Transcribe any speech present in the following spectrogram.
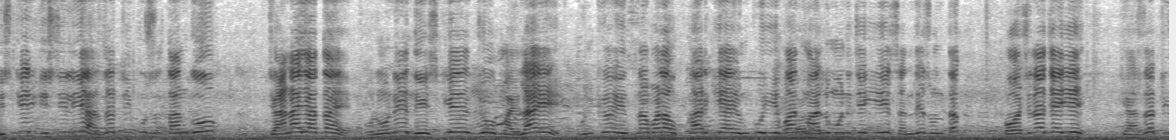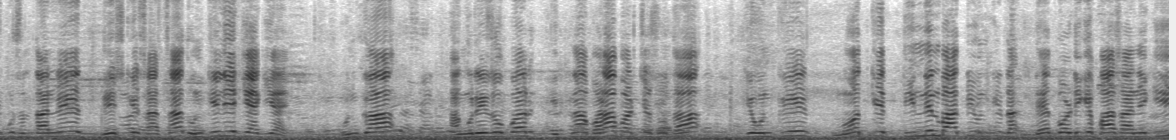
इसके, इसीलिए हज़रत टीपू सुल्तान को जाना जाता है। उन्होंने देश के जो महिलाएँ हैं, उनको इतना बड़ा उपकार किया है, उनको ये बात मालूम होनी चाहिए, ये संदेश उन तक पहुँचना चाहिए कि हज़रत टीपू सुल्तान ने देश के साथ साथ उनके लिए क्या किया है। उनका अंग्रेज़ों पर इतना बड़ा वर्चस्व था कि उनके मौत के तीन दिन बाद भी उनकी डेथ बॉडी के पास आने की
